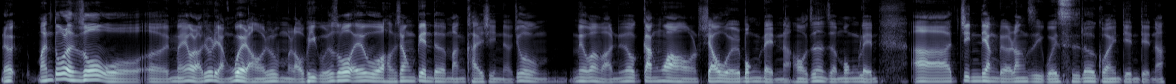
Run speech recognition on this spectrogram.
那。蛮多人说我呃没有啦，就两位，然后就我们老屁股就说，哎、我好像变得蛮开心的，就没有办法，你说干话哦，稍微蒙脸呐，哦，真的只能蒙脸啊，尽量的让自己维持乐观一点点呐。啊，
